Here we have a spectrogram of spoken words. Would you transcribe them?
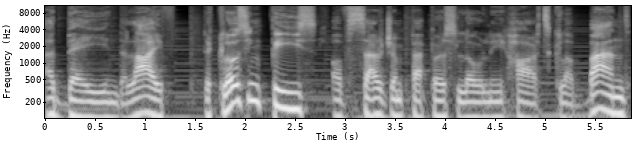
A Day in the Life, the closing piece of Sgt. Pepper's Lonely Hearts Club Band,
